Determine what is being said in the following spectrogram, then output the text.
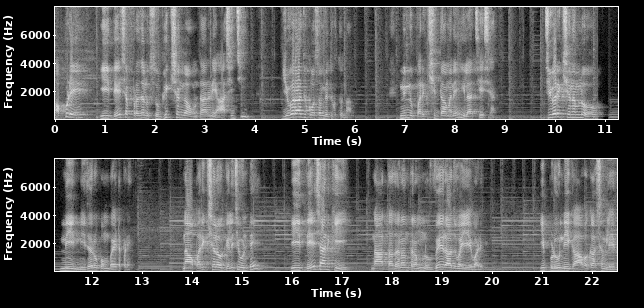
అప్పుడే ఈ దేశ ప్రజలు సుభిక్షంగా ఉంటారని ఆశించి యువరాజు కోసం వెతుకుతున్నాను. నిన్ను పరీక్షిద్దామనే ఇలా చేశాను. చివరి క్షణంలో నీ నిజరూపం బయటపడింది. నా పరీక్షలో గెలిచి ఉంటే ఈ దేశానికి నా తదనంతరం నువ్వే రాజు అయ్యేవాడివి ఇప్పుడు నీకు ఆ అవకాశం లేదు.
